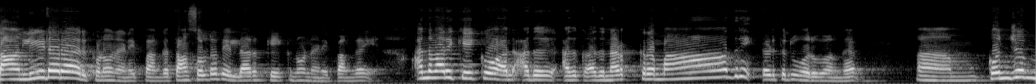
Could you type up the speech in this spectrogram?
தான் லீடராக இருக்கணும்னு நினைப்பாங்க. தான் சொல்கிறத எல்லாரும் கேட்கணும்னு நினைப்பாங்க. அந்த மாதிரி கேட்கும் அது அது அதுக்கு அது நடக்கிற மாதிரி எடுத்துட்டு வருவாங்க. கொஞ்சம்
